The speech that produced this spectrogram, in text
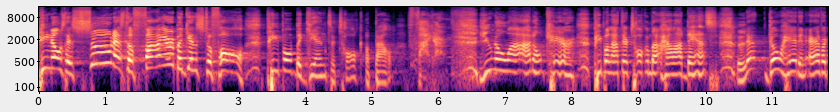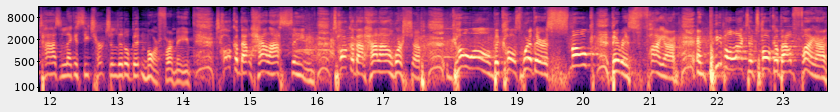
He knows as soon as the fire begins to fall, people begin to talk about fire. You know why I don't care? People out there talking about how I dance. Let go ahead and advertise Legacy Church a little bit more for me. Talk about how I sing. Talk about how I worship. Go on because where there is smoke, there is fire. And people like to talk about fire.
